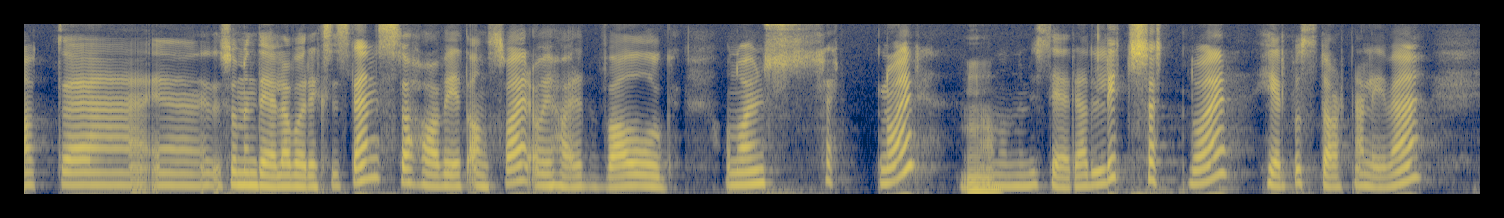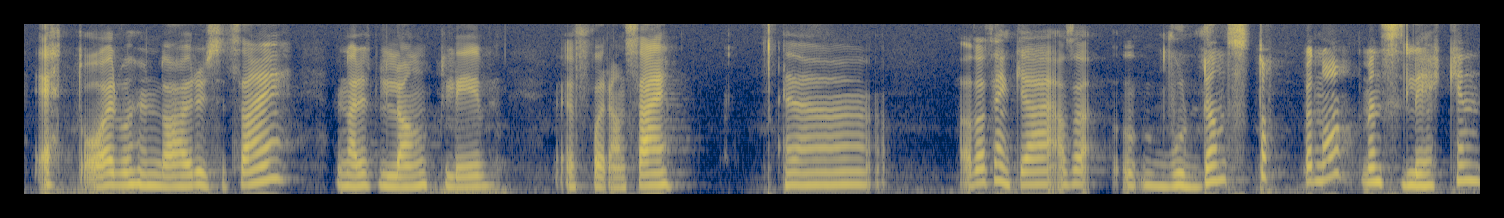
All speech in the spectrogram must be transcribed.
at eh, som en del av vår eksistens så har vi et ansvar, og vi har et valg. Og nå er hun 17 år. Mm. Anonymiserer jeg det litt. 17 år, helt på starten av livet. Ett år hvor hun da har ruset seg. Hun har et langt liv uh, foran seg. Eh, Og da tenker jeg, altså, hvordan stoppe nå, mens leken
